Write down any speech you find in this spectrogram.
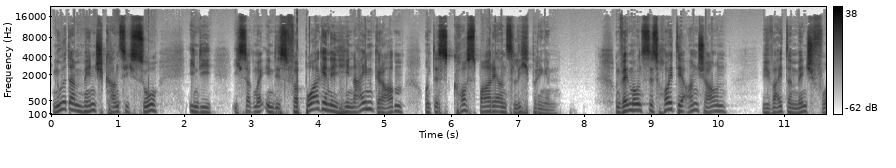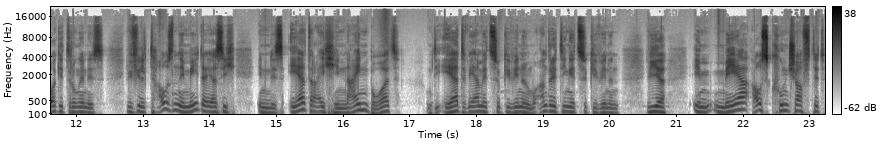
Nur der Mensch kann sich so in die, ich sag mal, in das Verborgene hineingraben und das Kostbare ans Licht bringen. Und wenn wir uns das heute anschauen, wie weit der Mensch vorgedrungen ist, wie viele tausende Meter er sich in das Erdreich hineinbohrt, um die Erdwärme zu gewinnen, um andere Dinge zu gewinnen, wie er im Meer auskundschaftet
